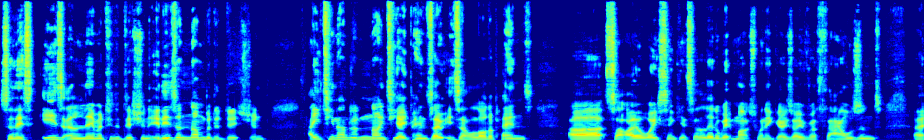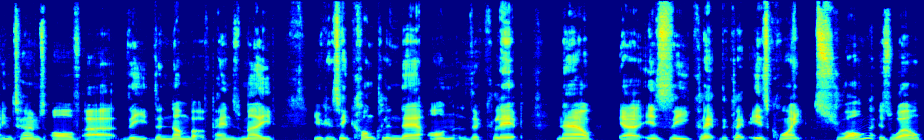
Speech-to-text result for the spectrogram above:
So this is a limited edition. It is a numbered edition. 1898 pens though is a lot of pens. Uh, so I always think it's a little bit much when it goes over a thousand uh, in terms of uh, the the number of pens made. You can see Conklin there on the clip. Now, uh, is the clip, the clip is quite strong as well.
